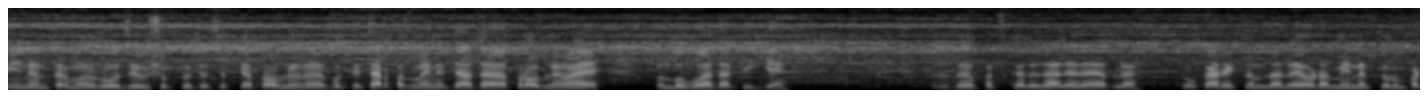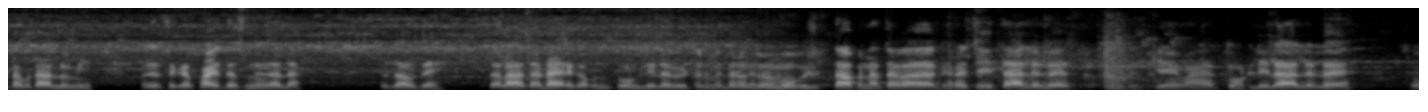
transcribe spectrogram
मी नंतर मग रोज येऊ शकतो त्याच्यात काय प्रॉब्लेम नाही. फक्त चार पाच महिन्याचा आता प्रॉब्लेम आहे. पण बघू आता ठीक आहे. तर झालेला आहे आपला तो कार्यक्रम झाला एवढा मेहनत करून पटापट आलो मी. त्याचा काही फायदाच नाही झाला. तर जाऊ दे. चला आता डायरेक्ट आपण तोंडलीला भेटू. तर मित्रांनो तुम्ही बघू शकता आपण आता घराच्या इथं आलेलो आहेत. जसं की माझ्या तोंडलीला आलेलो आहे. सो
